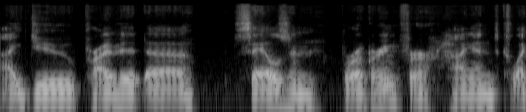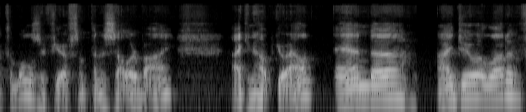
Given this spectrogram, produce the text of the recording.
I do private uh, sales and brokering for high end collectibles. If you have something to sell or buy, I can help you out. And uh, I do a lot of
